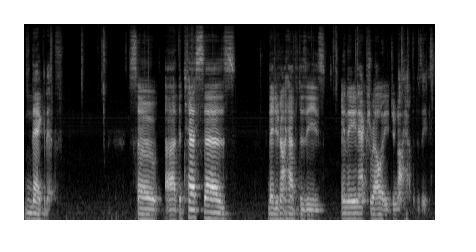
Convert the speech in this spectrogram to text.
negative. So uh, the test says they do not have the disease, and they in actuality do not have the disease.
